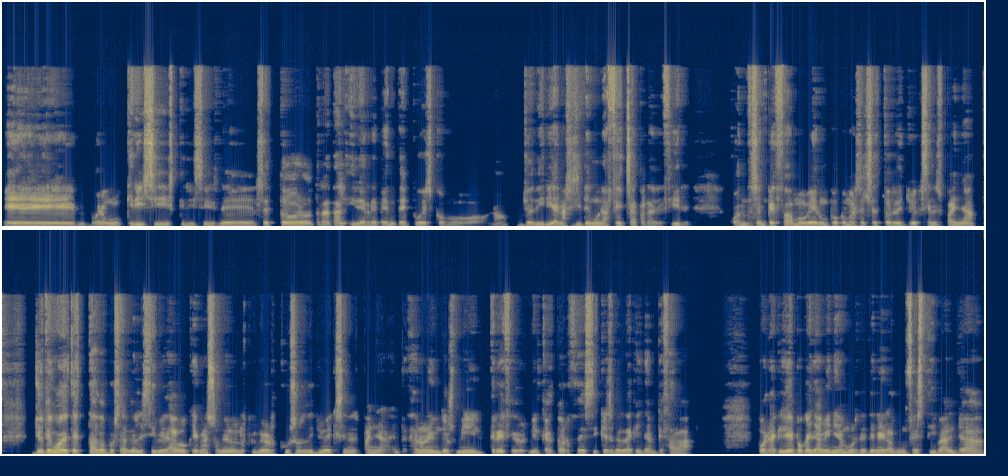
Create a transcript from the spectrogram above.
eh, bueno, crisis, crisis del sector, otra tal, y de repente, pues como, ¿no? Yo diría, no sé si tengo una fecha para decir cuándo se empezó a mover un poco más el sector de UX en España. Yo tengo detectado, por si alguien le sirve algo, que más o menos los primeros cursos de UX en España empezaron en 2013, 2014, sí que es verdad que ya empezaba, por aquella época ya veníamos de tener algún festival ya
